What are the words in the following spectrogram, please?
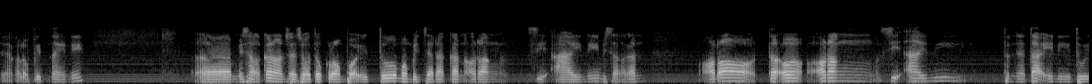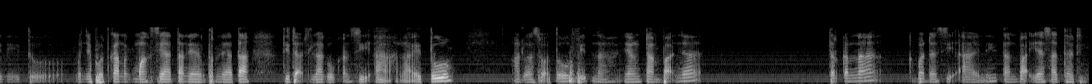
Ya, kalau fitnah ini, e, misalkan ada suatu kelompok itu membicarakan orang si A ini, misalkan orang orang si A ini ternyata ini itu ini itu menyebutkan kemaksiatan yang ternyata tidak dilakukan si A. Nah, itu adalah suatu fitnah yang dampaknya terkena kepada si A ini tanpa ia sadari.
